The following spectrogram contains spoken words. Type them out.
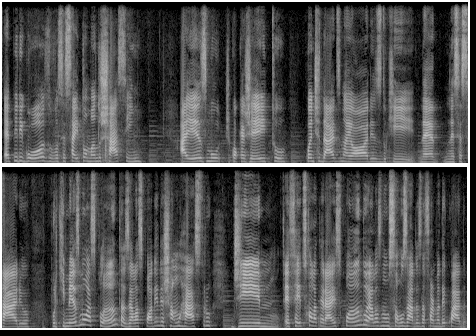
É perigoso você sair tomando chá assim, a esmo, de qualquer jeito, quantidades maiores do que né, necessário porque mesmo as plantas, elas podem deixar um rastro de hum, efeitos colaterais quando elas não são usadas da forma adequada.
